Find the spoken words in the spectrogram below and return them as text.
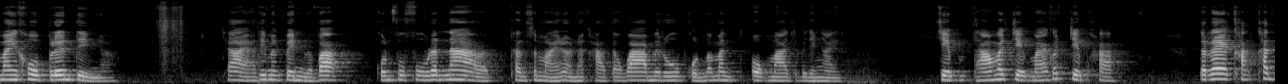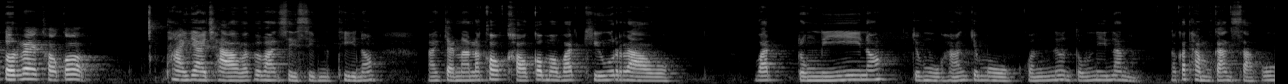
ไมโครเบลนติงอะใช่ค่ะที่มันเป็นแบบว่าขนฟูๆด้านหน้าแบบทันสมัยหน่อยนะคะ แต่ว่าไม่รู้ผลว่ามันออกมาจะเป็นยังไง เจ็บถามว่าเจ็บไหมก็เจ็บค่ะ ตอนแรกขั้นตอนแรกเขาก็ทายาชาไว้ประมาณสี่สิบนาทีเนาะหลังจากนั้นแล้วก็เขาก็มาวัดคิ้วเรา วัดตรงนี้เนาะจมูกหางจมูกขนนู่นตรงนี้นั่น แล้วก็ทำการสักโอ้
